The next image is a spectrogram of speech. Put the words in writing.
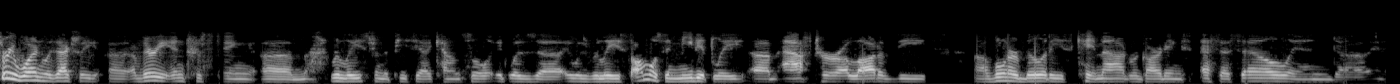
3.1 was actually a very interesting um, release from the PCI Council. It was it was released almost immediately um, after a lot of the vulnerabilities came out regarding SSL and, uh, and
